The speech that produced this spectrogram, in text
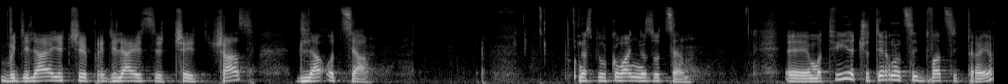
виділяючи, приділяючи час для Отця на спілкування з Отцем. Е, Матвія 14, 23.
